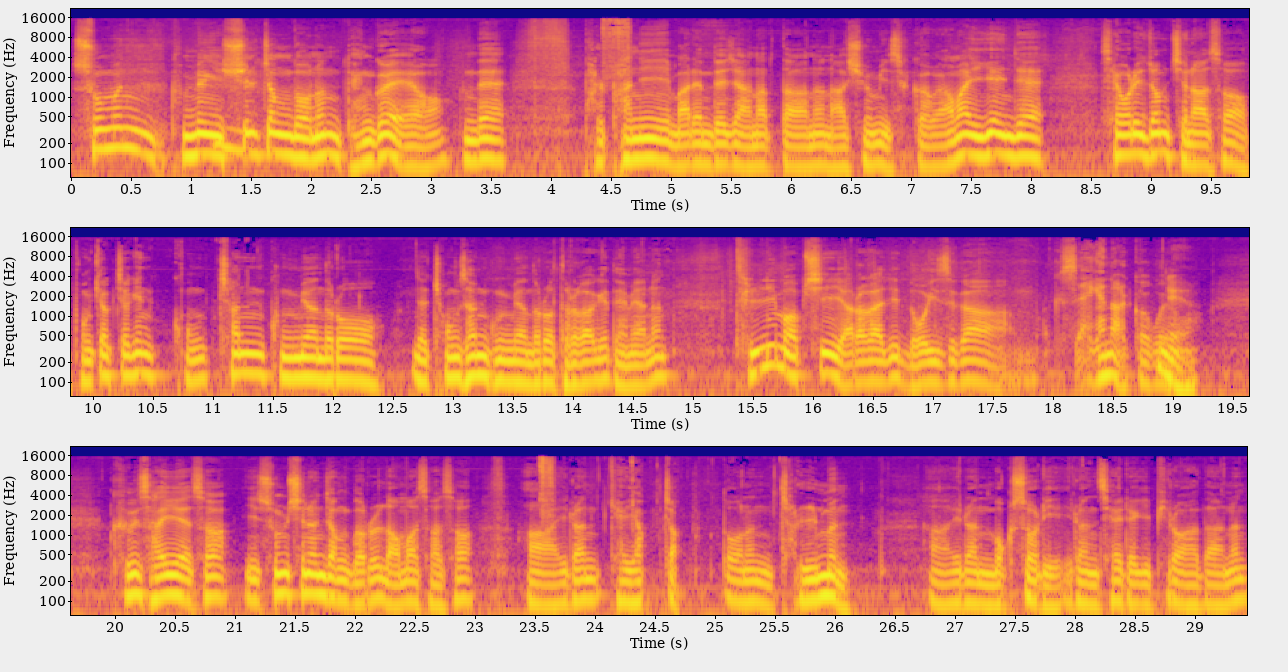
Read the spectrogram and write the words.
숨은 분명히 음. 쉴 정도는 된 거예요. 근데 발판이 마련되지 않았다는 아쉬움이 있을 거고요. 아마 이게 이제 세월이 좀 지나서 본격적인 공천 국면으로 이제 총선 국면으로 들어가게 되면은 틀림없이 여러 가지 노이즈가 세게 날 거고요. 네. 그 사이에서 이 숨쉬는 정도를 넘어서서 아 이런 개혁적 또는 젊은 아 이런 목소리 이런 세력이 필요하다는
